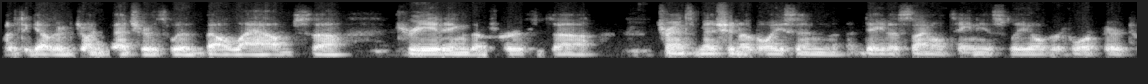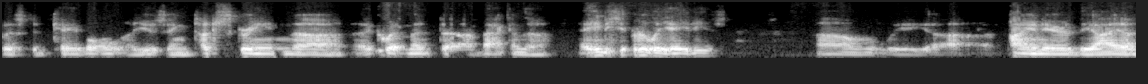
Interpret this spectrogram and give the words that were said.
put together joint ventures with Bell Labs, uh, creating the first transmission of voice and data simultaneously over four pair twisted cable uh, using touchscreen uh, equipment uh, back in the 80, early 80s. Um, we uh, pioneered the I-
